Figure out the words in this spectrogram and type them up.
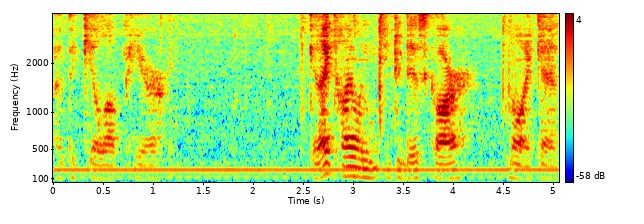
I have to kill up here. Can I climb into this car? No, I can't.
